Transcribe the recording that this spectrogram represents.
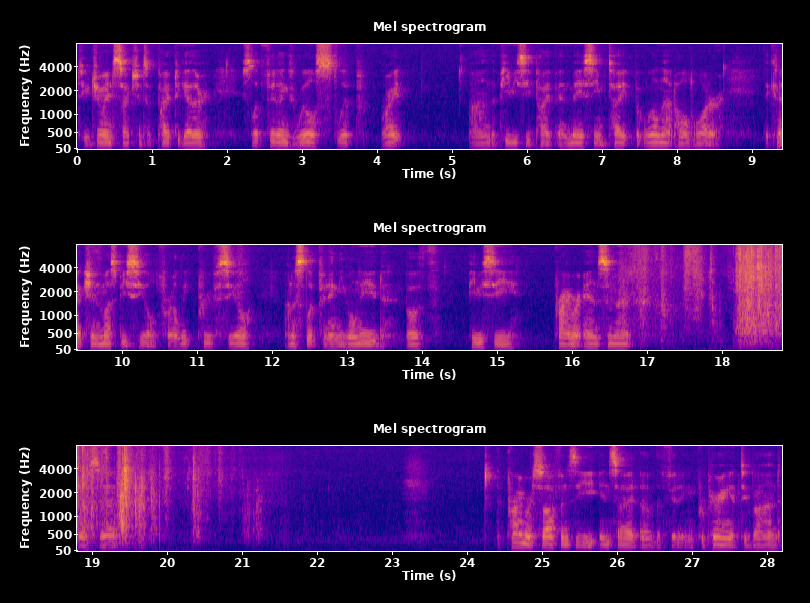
to join sections of pipe together. Slip fittings will slip right on the PVC pipe and may seem tight but will not hold water. The connection must be sealed. For a leak-proof seal on a slip fitting, you will need both PVC, primer, and cement. The primer softens the inside of the fitting, preparing it to bond,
